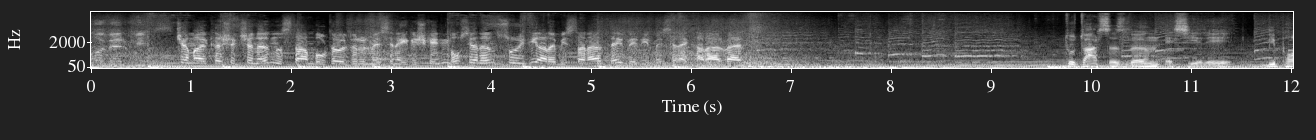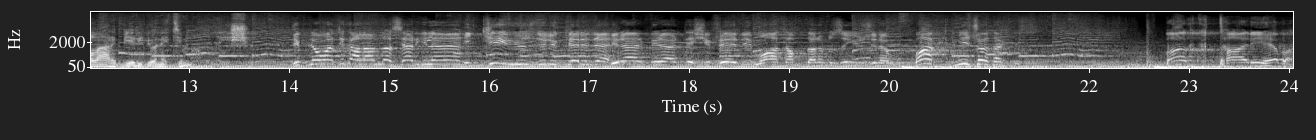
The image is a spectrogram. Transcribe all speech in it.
ama vermeyiz. Kemal Kaşıkçı'nın İstanbul'da öldürülmesine ilişkin dosyanın Suudi Arabistan'a devredilmesine karar verdi. Tutarsızlığın esiri, bipolar bir yönetim anlayışı. Diplomatik alanda sergilenen iki yüzlülükleri de birer birer deşifre edip muhataplarımızın yüzüne vur. Bak Mitsotakis. Bak tarihe bak.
